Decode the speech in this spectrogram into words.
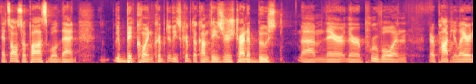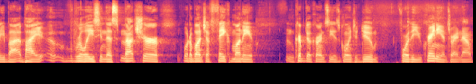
It's also possible that Bitcoin, crypto, these crypto companies are just trying to boost um, their their approval and their popularity by by releasing this. I'm not sure what a bunch of fake money and cryptocurrency is going to do for the Ukrainians right now.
